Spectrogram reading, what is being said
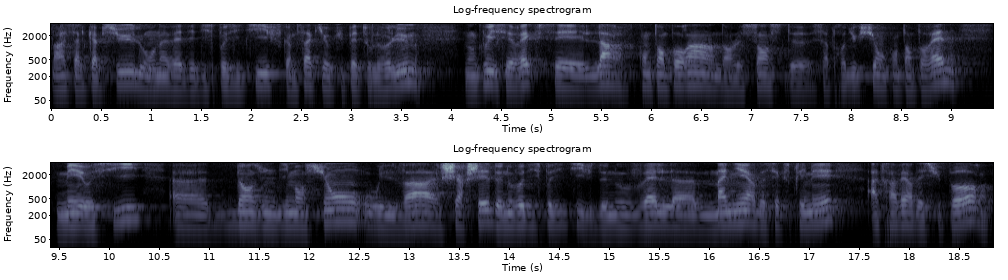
dans la salle capsule, où on avait des dispositifs comme ça qui occupaient tout le volume. Donc oui, c'est vrai que c'est l'art contemporain dans le sens de sa production contemporaine, mais aussi euh, dans une dimension où il va chercher de nouveaux dispositifs, de nouvelles euh, manières de s'exprimer à travers des supports.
